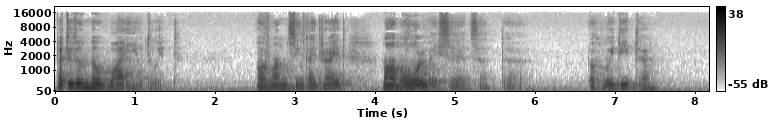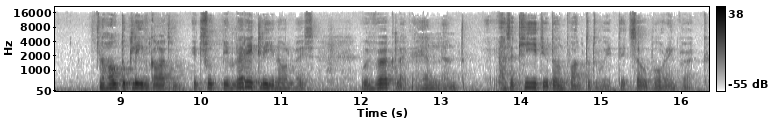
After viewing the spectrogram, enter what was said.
but you don't know why you do it. Or one thing I tried, mom always said that uh, oh, we did uh, how to clean garden. It should be very clean always. We work like a hell, and as a kid, you don't want to do it. It's so boring work.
